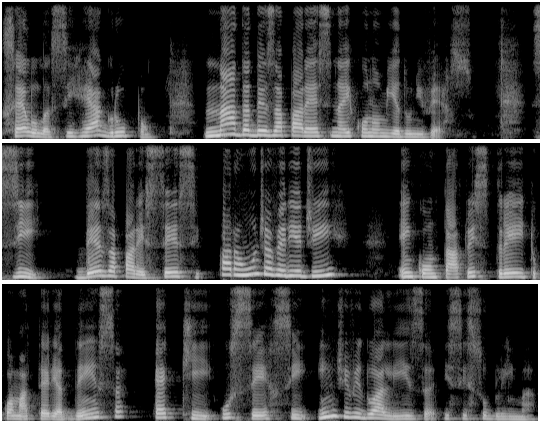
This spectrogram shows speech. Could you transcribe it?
células se reagrupam. Nada desaparece na economia do universo. Se desaparecesse, para onde haveria de ir? Em contato estreito com a matéria densa é que o ser se individualiza e se sublima.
